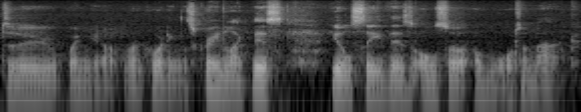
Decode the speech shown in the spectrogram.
do when you're recording the screen like this, you'll see there's also a watermark.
